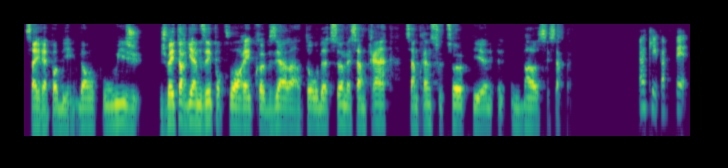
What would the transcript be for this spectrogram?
ça irait pas bien. Donc oui, je, vais être organisé pour pouvoir improviser alentour de ça, mais ça me prend, ça me prend une structure et une, base, c'est certain. OK, parfait.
